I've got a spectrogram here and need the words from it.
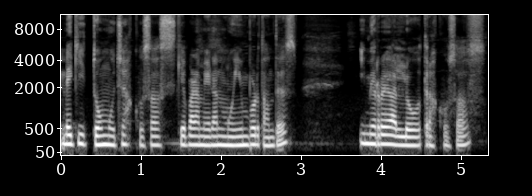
me quitó muchas cosas que para mí eran muy importantes y me regaló otras cosas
